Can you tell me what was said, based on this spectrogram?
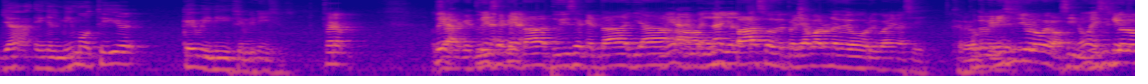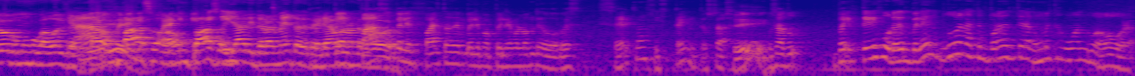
ya en el mismo tier que Vinicius. Sí, Vinicius. Pero, O mira, sea, que tú mira, dices que mira, está, tú dices que está ya a verdad, un yo lo- paso de pelear balones de oro y vaina así. Creo Porque que- Vinicius yo lo veo así. No, Vinicius es que- yo lo veo como un jugador que Claro, está a un pero- paso, pero a un que- paso el- ya literalmente de pelear que el balones de paso oro. que le falta a Dembélé para pelear el balón de oro es ser consistente. O sea, Sí. o sea tú, te digo, Dembélé dura la temporada entera como él está jugando ahora.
